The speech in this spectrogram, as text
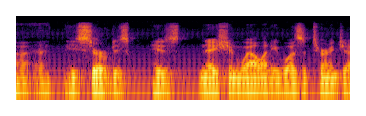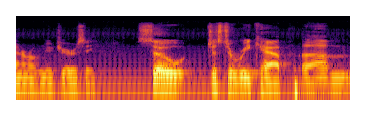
Uh, he served his, his nation well, and he was Attorney General of New Jersey. So, just to recap, um,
